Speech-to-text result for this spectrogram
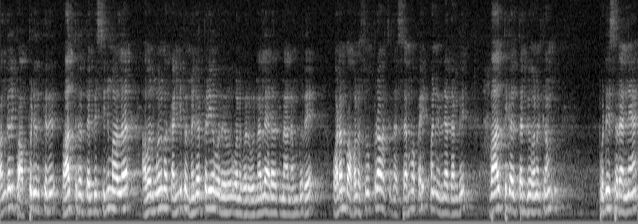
பங்களிப்பு அப்படி இருக்குது. வாழ்த்துக்கள் தம்பி. சினிமாவில் அவர் மூலமாக கண்டிப்பாக மிகப்பெரிய ஒரு உனக்கு ஒரு நல்ல இடம் இருக்கு நான் நம்புகிறேன் உடம்பு அவ்வளோ சூப்பராக வச்சுருந்தேன் செம்ம ஃபைட் பண்ணியிருந்தேன் தம்பி. வாழ்த்துக்கள் தம்பி வணக்கம். ப்ரொடியூசர் அண்ணன்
